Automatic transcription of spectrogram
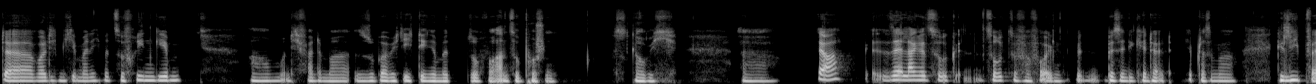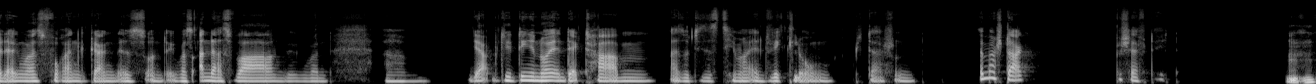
Da wollte ich mich immer nicht mit zufrieden geben. Um, ähm, und ich fand immer super wichtig, Dinge mit so voranzupuschen. Das glaube ich, äh, ja, sehr lange zurück, zurückzuverfolgen, bis in die Kindheit. Ich habe das immer geliebt, wenn irgendwas vorangegangen ist und irgendwas anders war und irgendwann ähm, ja die Dinge neu entdeckt haben. Also dieses Thema Entwicklung, habe ich da schon immer stark beschäftigt. Mhm.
